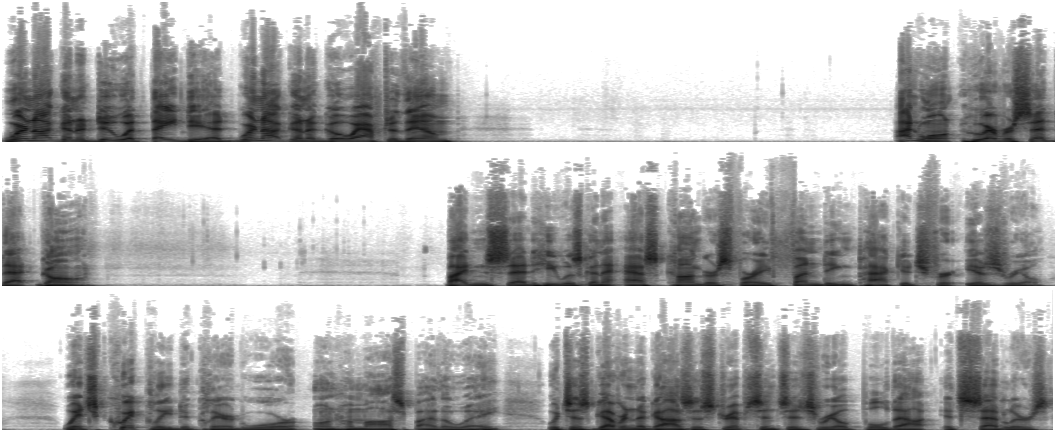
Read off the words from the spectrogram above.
we're not going to do what they did. We're not going to go after them. I'd want whoever said that gone. Biden said he was going to ask Congress for a funding package for Israel, which quickly declared war on Hamas, by the way, which has governed the Gaza Strip since Israel pulled out its settlers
